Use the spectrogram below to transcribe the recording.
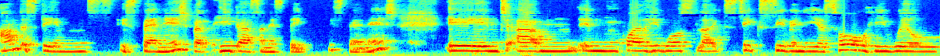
understands Spanish, but he doesn't speak Spanish. And um, in, while he was like six, seven years old, he will,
